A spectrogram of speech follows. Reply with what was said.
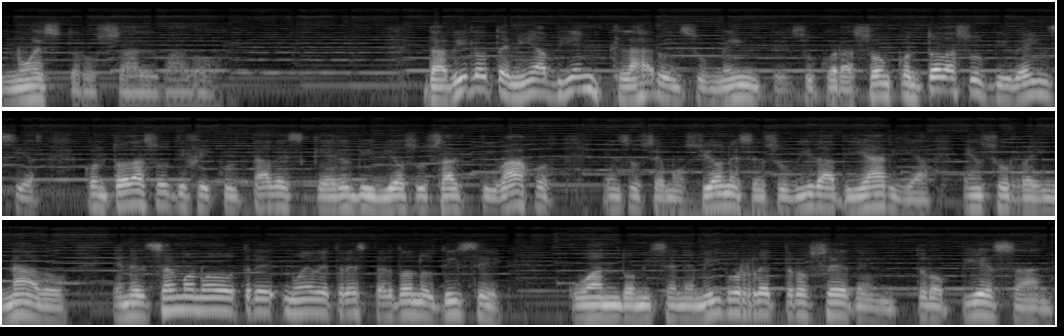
nuestro salvador. David lo tenía bien claro en su mente, en su corazón, con todas sus vivencias, con todas sus dificultades que él vivió, sus altibajos, en sus emociones, en su vida diaria, en su reinado. En el Salmo 9.3, perdón, nos dice, cuando mis enemigos retroceden, tropiezan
